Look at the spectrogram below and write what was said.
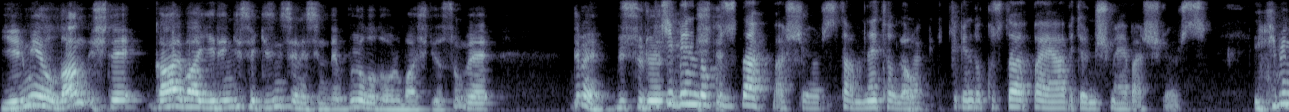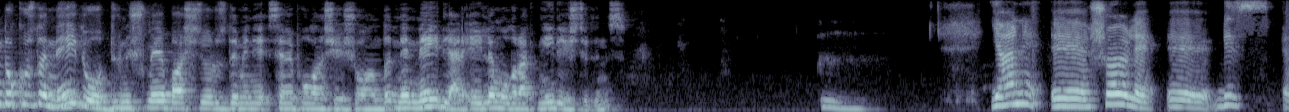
20 yıldan işte galiba 7. 8. senesinde bu yola doğru başlıyorsun ve değil mi? Bir sürü 2009'da işte... başlıyoruz tam net olarak. Tamam. 2009'da bayağı bir dönüşmeye başlıyoruz. 2009'da neydi o dönüşmeye başlıyoruz demeni sebep olan şey şu anda? Ne neydi yani eylem olarak neyi değiştirdiniz? Hmm. Yani e, şöyle e, biz e,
